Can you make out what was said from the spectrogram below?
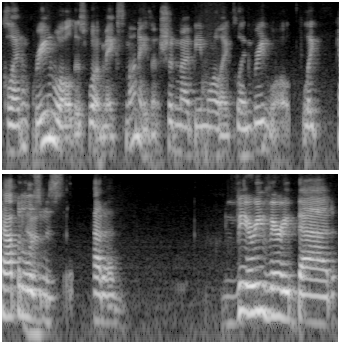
Glenn Greenwald is what makes money then shouldn't I be more like Glenn Greenwald like capitalism yeah. is at a very very bad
